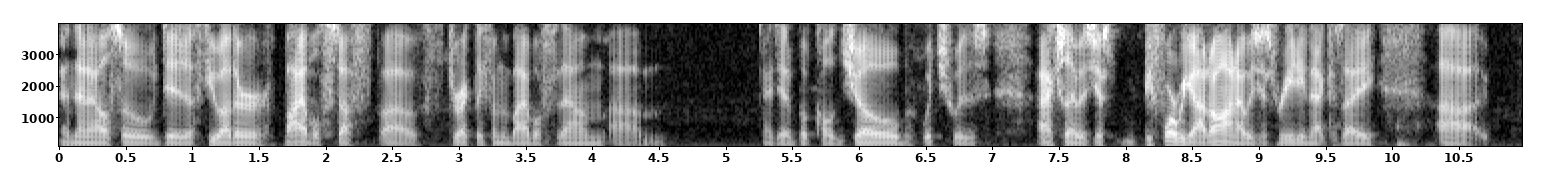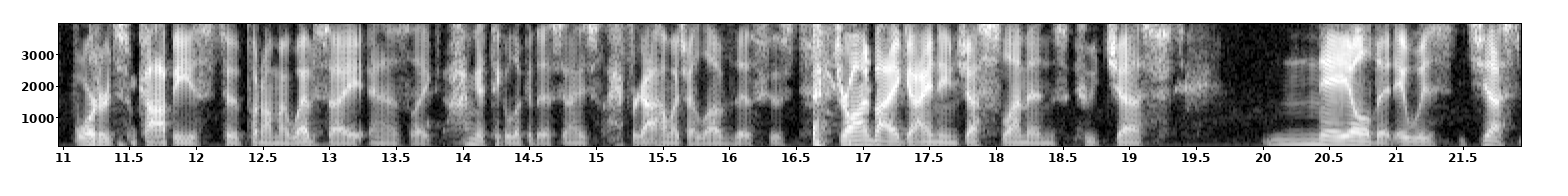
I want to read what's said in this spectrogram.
and then i also did a few other bible stuff uh, directly from the bible for them um, I did a book called Job, which was actually I was just before we got on. I was just reading that because I uh, ordered some copies to put on my website and I was like, I'm going to take a look at this. And I just, I forgot how much I love this because drawn by a guy named Jeff Slemons who just nailed it. It was just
